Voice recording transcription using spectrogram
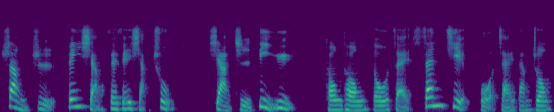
上至飞翔飞飞想处，下至地狱，通通都在三界火灾当中，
